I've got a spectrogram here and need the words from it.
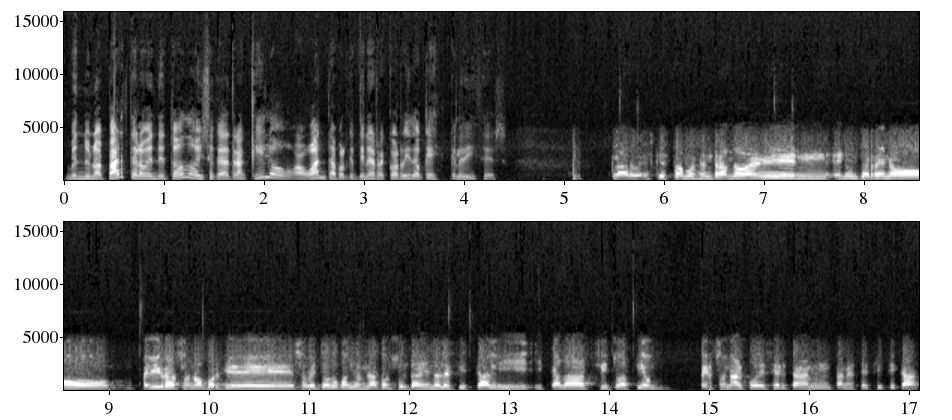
¿Vende una parte, lo vende todo y se queda tranquilo? ¿Aguanta porque tiene recorrido? ¿Qué, qué le dices? Claro, es que estamos entrando en, un terreno peligroso, ¿no? Porque sobre todo cuando es una consulta de índole fiscal y, cada situación personal puede ser tan, tan específica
